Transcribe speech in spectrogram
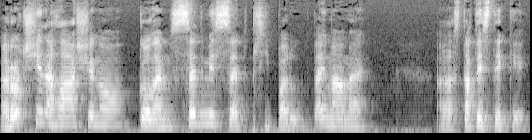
ročně nahlášeno kolem 700 případů. Tady máme uh, statistiky.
